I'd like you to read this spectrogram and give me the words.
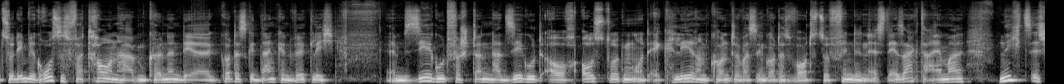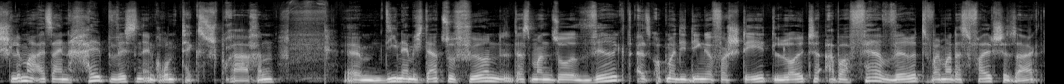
zu dem wir großes Vertrauen haben können, der Gottes Gedanken wirklich ähm, sehr gut verstanden hat, sehr gut auch ausdrücken und erklären konnte, was in Gottes Wort zu finden ist. Er sagte einmal, nichts ist schlimmer als ein Halbwissen in Grundtextsprachen die nämlich dazu führen, dass man so wirkt, als ob man die Dinge versteht, Leute aber verwirrt, weil man das Falsche sagt sagt,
